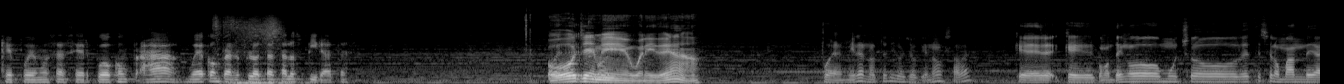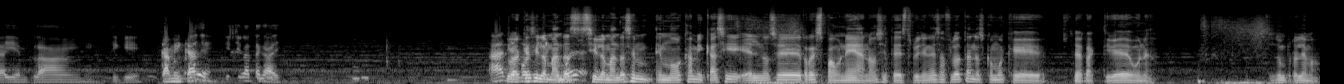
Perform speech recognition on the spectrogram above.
¿Qué podemos hacer? Puedo comprar. Ah, voy a comprar flotas a los piratas. Óyeme, buena idea. Pues mira, no te digo yo que no, ¿sabes? Que, que como tengo mucho de este, se lo mande ahí en plan tiki. Kamikaze. ¿Y si la te cae? Ah, de Igual que si lo mandas, ¿cómo- si lo mandas en, en modo kamikaze, él no se respawnea, ¿no? Si te destruyen esa flota, no es como que se reactive de una. Es un problema.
